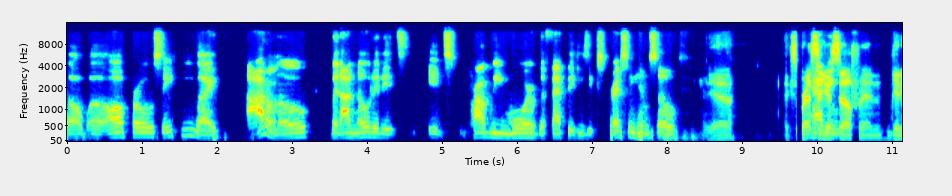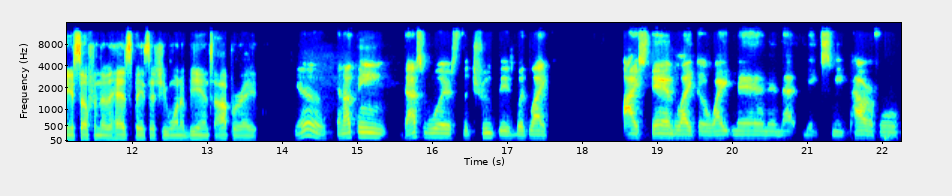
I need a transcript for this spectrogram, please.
a all pro safety? Like I don't know, but I know that it's it's probably more of the fact that he's expressing himself. Yeah expressing having, yourself and getting yourself in the headspace that you want to be in to operate. Yeah. And I think that's where the truth is. But like, I stand like a white man and that makes me powerful.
